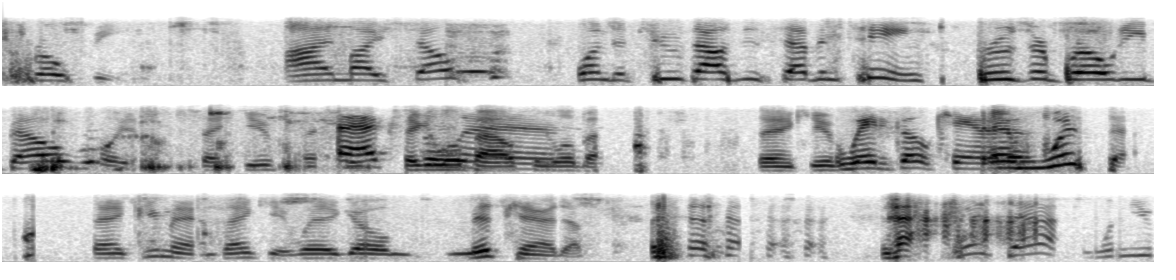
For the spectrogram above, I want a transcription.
Trophy. I myself won the 2017 Bruiser Brody Battle Royal. Thank you. Thank you. Take a little bow. Take a little bow. Thank you. Way to go, Canada. And with that, thank you, man. Thank you. Way to go, Miss Canada. with that, when you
